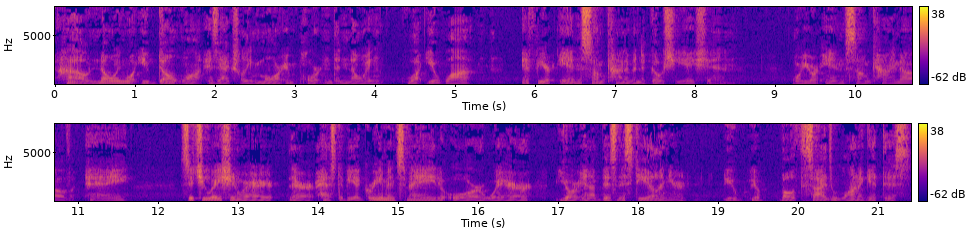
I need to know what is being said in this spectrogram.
how knowing what you don't want is actually more important than knowing what you want. If you're in some kind of a negotiation or you're in some kind of a situation where there has to be agreements made or where you're in a business deal and you're you you both sides want to get this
